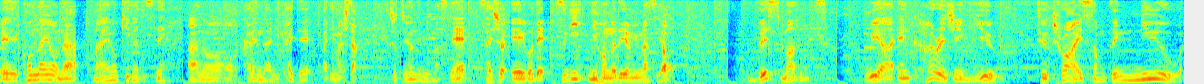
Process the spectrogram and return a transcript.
えー、こんなような前置きがですね、あのカレンダーに書いてありましたちょっと読んでみますね最初英語で次日本語で読みますよ This month we are encouraging you to try something new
